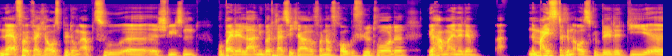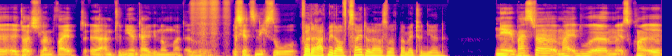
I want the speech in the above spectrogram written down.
eine erfolgreiche Ausbildung abzuschließen, wobei der Laden über 30 Jahre von einer Frau geführt wurde. Wir haben eine der eine Meisterin ausgebildet, die äh, deutschlandweit äh, an Turnieren teilgenommen hat. Also ist jetzt nicht so. Quadratmeter auf Zeit oder was macht man bei Turnieren? Nee, Meister, mei- du, ähm, es, kon- äh,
